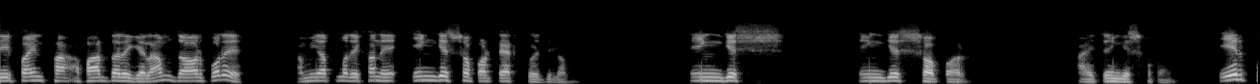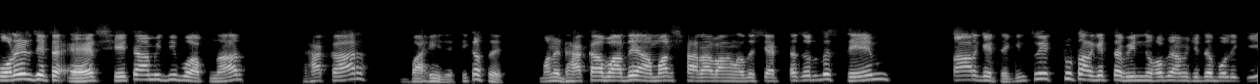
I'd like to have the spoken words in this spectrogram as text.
ডিফাইন ফার্দারে গেলাম, যাওয়ার পরে আমি আপনার এখানে এঙ্গেজ শপারটা অ্যাড করে দিলাম। এঙ্গেজ এঙ্গেজ শপার আচ্ছা এঙ্গেজ শপার এর পরের যেটা অ্যাড সেটা আমি দিব আপনার ঢাকার বাহিরে, ঠিক আছে? মানে ঢাকা বাদে আমার সারা বাংলাদেশে একটা চলবে সেম টার্গেটে কিন্তু একটু টার্গেটটা ভিন্ন হবে, আমি সেটা বলি কি,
